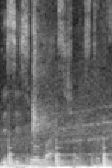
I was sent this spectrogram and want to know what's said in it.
This is your last chance to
